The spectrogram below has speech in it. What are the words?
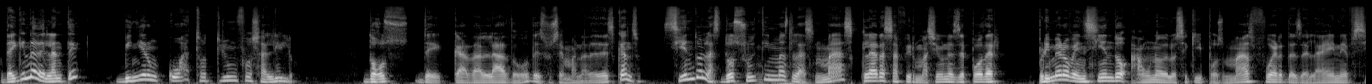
De ahí en adelante vinieron cuatro triunfos al hilo, dos de cada lado de su semana de descanso, siendo las dos últimas las más claras afirmaciones de poder. Primero venciendo a uno de los equipos más fuertes de la NFC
